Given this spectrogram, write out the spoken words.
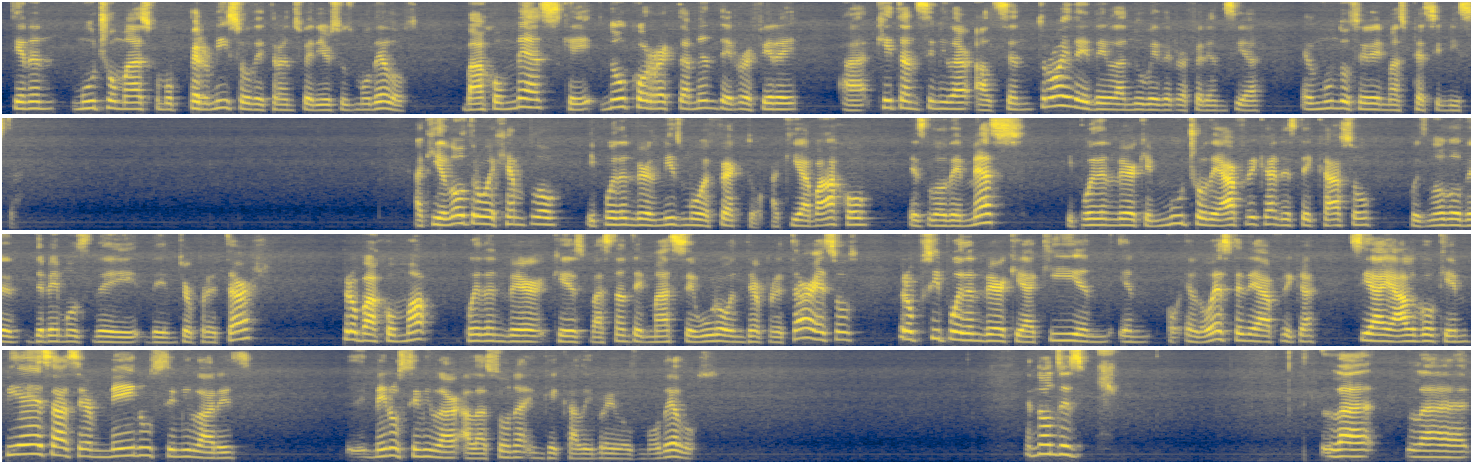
tienen mucho más como permiso de transferir sus modelos. Bajo MES, que no correctamente refiere a qué tan similar al centroide de la nube de referencia, el mundo se ve más pesimista. Aquí el otro ejemplo y pueden ver el mismo efecto. Aquí abajo es lo de MES y pueden ver que mucho de África en este caso pues no lo debemos de, interpretar. Pero bajo MAP pueden ver que es bastante más seguro interpretar esos, pero sí pueden ver que aquí en, en el oeste de África si hay algo que empieza a ser menos similares menos similar a la zona en que calibré los modelos. Entonces, la,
